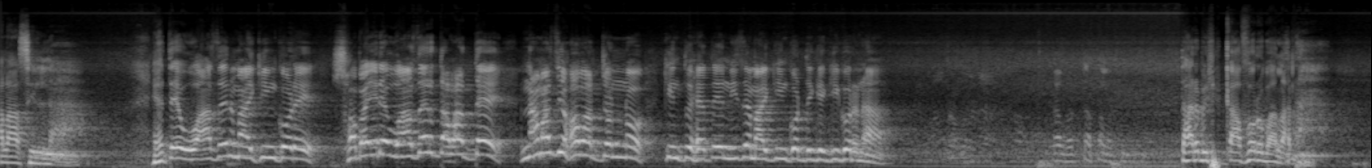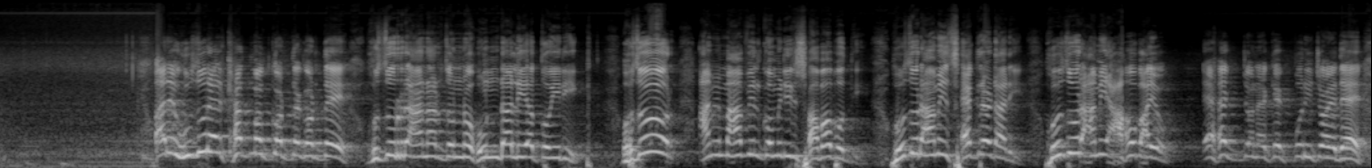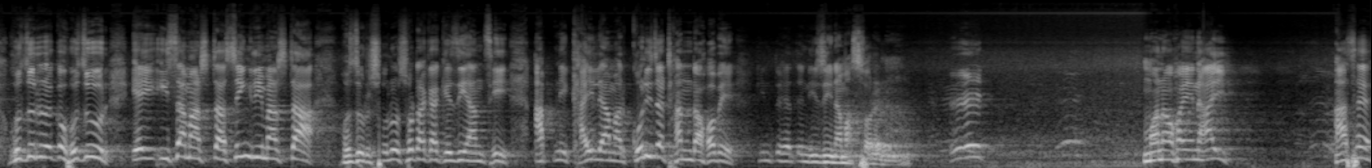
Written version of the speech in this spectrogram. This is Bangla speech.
আলাসিল না এতে ওয়াজের মাইকিং করে, সবাইরে ওয়াজের দাওয়াত দেয় নামাজি হওয়ার জন্য। কিন্তু হেতে নিজে মাইকিং করতে গিয়ে কি করে না? তার বেশি কাফর বালা না। আরে হুজুরের খ্যাতমত করতে করতে হুজুররা আনার জন্য হুন্ডালিয়া তৈরি। হুজুর, আমি মাহফিল কমিটির সভাপতি। হুজুর, আমি সেক্রেটারি। হুজুর, আমি আহ্বায়ক। একজন এক এক পরিচয় দেয়। হুজুর হুজুর, এই ইসা মাছটা, চিংড়ি মাছটা, হুজুর, ষোলোশো টাকা কেজি আনছি। আপনি খাইলে আমার কলিজা ঠান্ডা হবে, কিন্তু এতে নিজেই নামাজ পড়ে না। মনে হয় নাই? আছে?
